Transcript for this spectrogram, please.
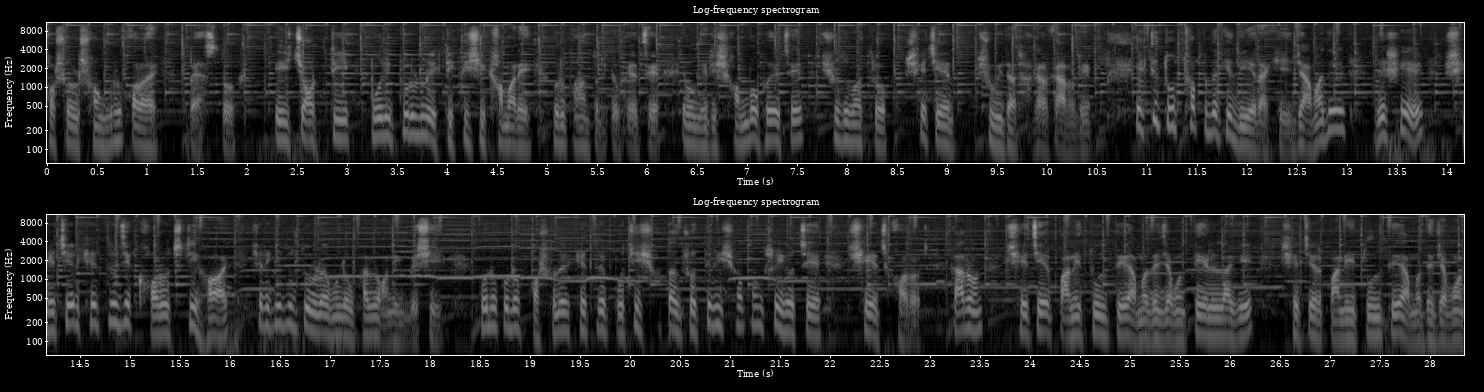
ফসল সংগ্রহ করায় ব্যস্ত। এই চরটি পরিপূর্ণ একটি কৃষি খামারে রূপান্তরিত হয়েছে এবং এটি সম্ভব হয়েছে শুধুমাত্র সেচের সুবিধা থাকার কারণে। একটি তথ্য আপনাদেরকে দিয়ে রাখি যে আমাদের দেশে সেচের ক্ষেত্রে যে খরচটি হয়, সেটা কিন্তু তুলনামূলকভাবে অনেক বেশি। কোনো কোনো ফসলের ক্ষেত্রে পঁচিশ শতাংশ, তিরিশ শতাংশই হচ্ছে সেচ খরচ। কারণ সেচের পানি তুলতে আমাদের যেমন তেল লাগে, সেচের পানি তুলতে আমাদের যেমন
